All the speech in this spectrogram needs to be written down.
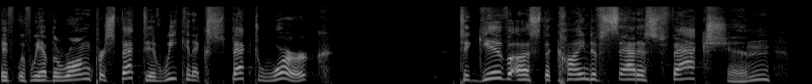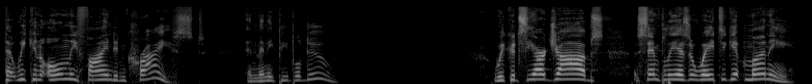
if, if we have the wrong perspective, we can expect work to give us the kind of satisfaction that we can only find in Christ. And many people do. We could see our jobs simply as a way to get money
